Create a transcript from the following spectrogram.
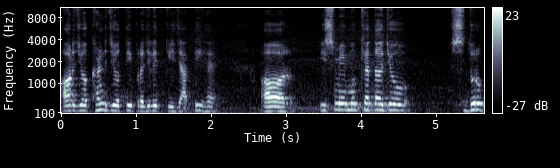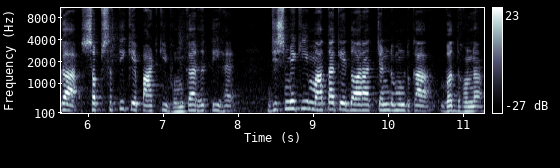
और जो अखंड ज्योति प्रज्वलित की जाती है और इसमें मुख्यतः जो दुर्गा सप्तशती के पाठ की भूमिका रहती है, जिसमें कि माता के द्वारा चंडमुंड का वध होना,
